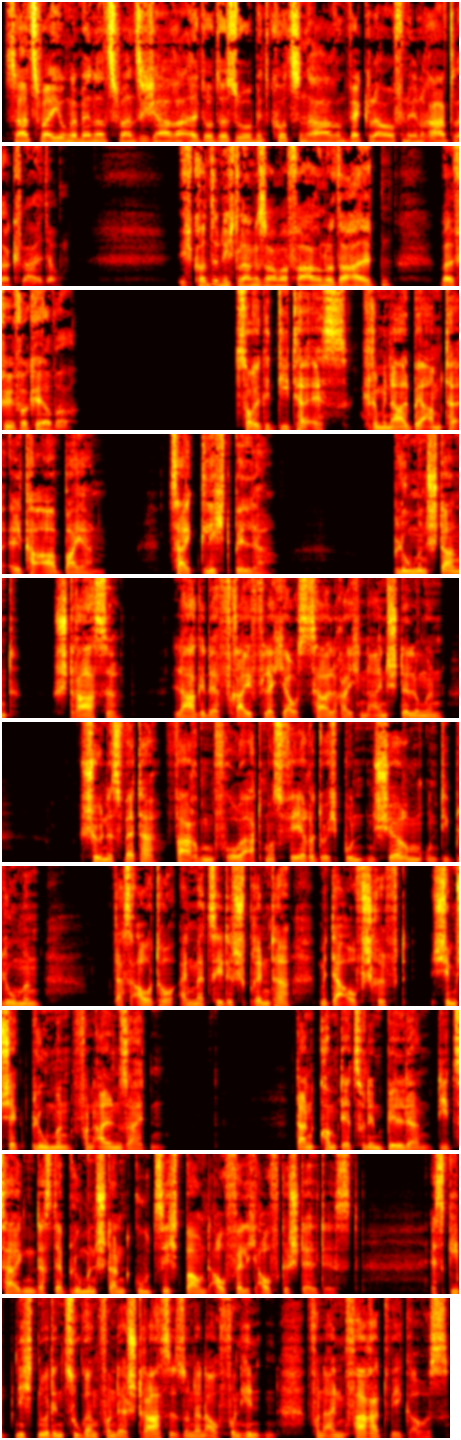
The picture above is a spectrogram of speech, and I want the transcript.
sah zwei junge Männer, 20 Jahre alt oder so, mit kurzen Haaren weglaufen in Radlerkleidung. Ich konnte nicht langsamer fahren oder halten, weil viel Verkehr war. Zeuge Dieter S., Kriminalbeamter LKA Bayern, zeigt Lichtbilder. Blumenstand, Straße, Lage der Freifläche aus zahlreichen Einstellungen, schönes Wetter, farbenfrohe Atmosphäre durch bunten Schirm und die Blumen, das Auto, ein Mercedes Sprinter mit der Aufschrift Schimschek Blumen von allen Seiten. Dann kommt er zu den Bildern, die zeigen, dass der Blumenstand gut sichtbar und auffällig aufgestellt ist. Es gibt nicht nur den Zugang von der Straße, sondern auch von hinten, von einem Fahrradweg aus.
